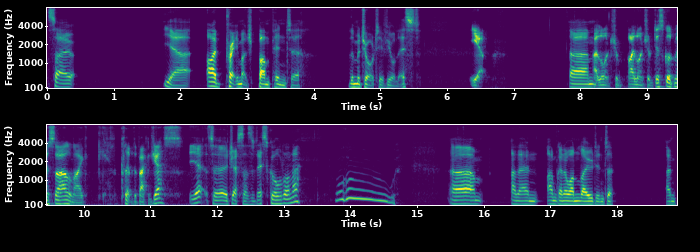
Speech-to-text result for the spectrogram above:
so yeah, I pretty much bump into the majority of your list. Yeah, Um, I launch. A, I launch a Discord missile and I clip the back of Jess. yeah, so Jess has a Discord on her. Woohoo! Um, and then I'm going to unload into. I'm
